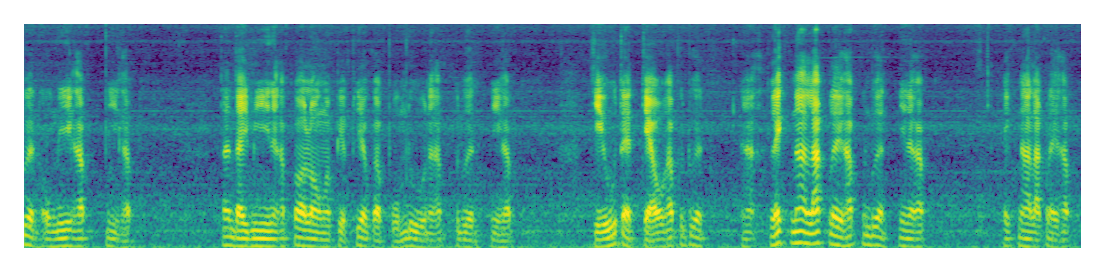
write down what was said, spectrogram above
พื่อนๆองค์นี้ครับนี่ครับท่านใดมีนะครับก็ลองมาเปรียบเทียบกับผมดูนะครับเพื่อนๆนี่ครับจิ๋วแต่แจ๋วครับเพื่อนๆนะเล็กน่ารักเลยครับเพื่อนๆนี่นะครับ เล็กน่ารักเลยครับ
